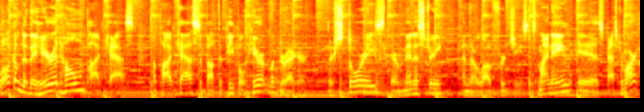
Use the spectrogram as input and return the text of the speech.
Welcome to the Here at Home podcast, a podcast about the people here at McGregor, their stories, their ministry, and their love for Jesus. My name is Pastor Mark,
